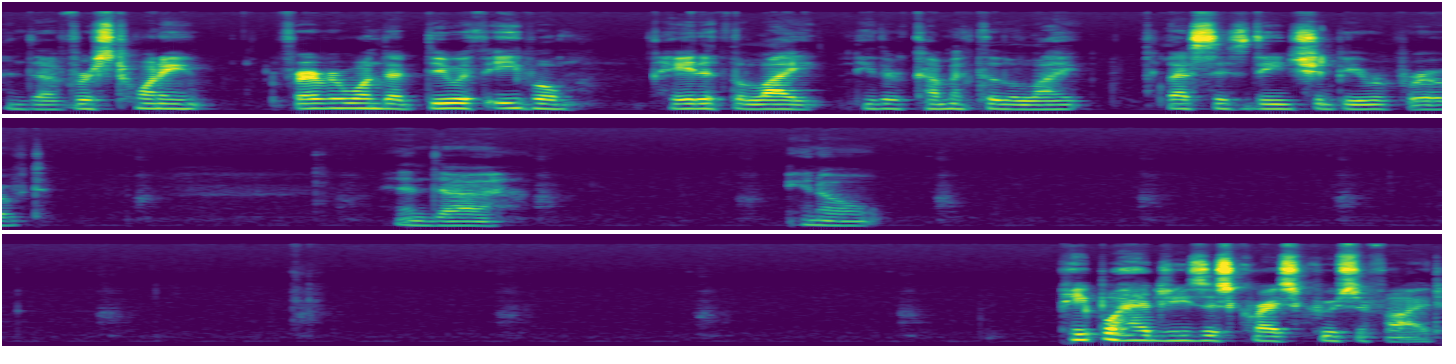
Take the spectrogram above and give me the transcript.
And uh, verse 20, For everyone that doeth evil hateth the light, neither cometh to the light, lest his deeds should be reproved. And, uh, you know, people had Jesus Christ crucified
